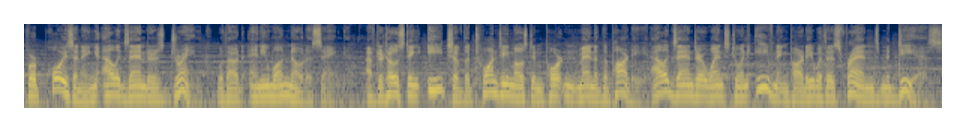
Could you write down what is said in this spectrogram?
for poisoning Alexander's drink without anyone noticing. After toasting each of the 20 most important men at the party, Alexander went to an evening party with his friend Medius,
